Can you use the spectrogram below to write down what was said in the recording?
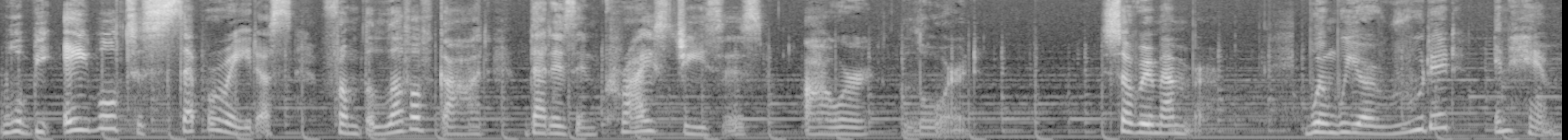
will be able to separate us from the love of God that is in Christ Jesus our Lord. So remember, when we are rooted in Him,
